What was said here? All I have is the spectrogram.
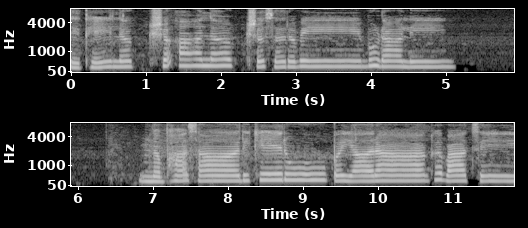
तेथे लक्ष आलक्ष सर्वे बुडाले. नभासारिखे रूप या राघवाचे.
